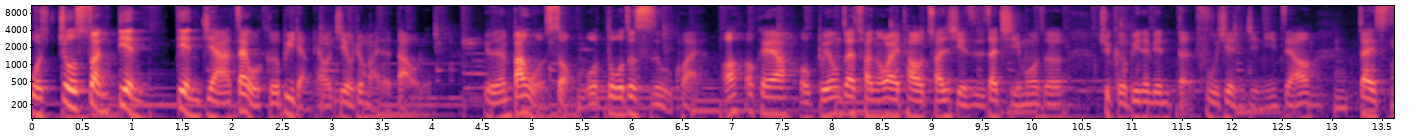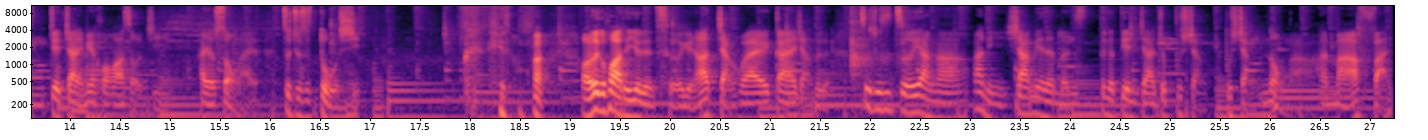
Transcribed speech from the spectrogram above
我就算店店家在我隔壁两条街，我就买得到了。有人帮我送，我多这十五块哦，OK 啊，我不用再穿个外套、穿鞋子、再骑摩托车去隔壁那边等付现金，你只要在在家里面花花手机，他就送来了，这就是惰性，你懂吗？哦，这个话题有点扯远，然后讲回来，刚才讲这个，这就是这样啊，那、你下面的门那个店家就不想不想弄啊，很麻烦，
